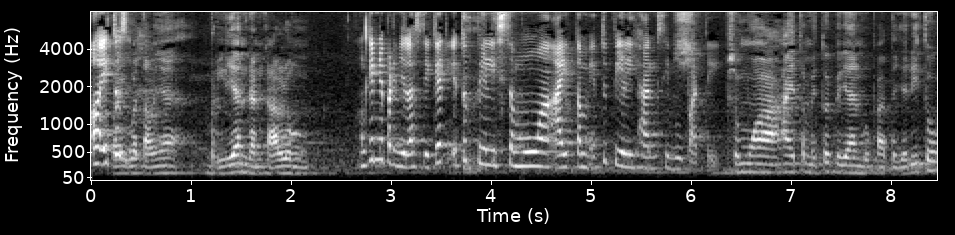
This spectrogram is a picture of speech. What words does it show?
Oh, itu gue taunya berlian dan kalung. mungkin diperjelas sedikit itu pilih semua item itu pilihan si bupati Semua item itu pilihan bupati. Jadi itu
